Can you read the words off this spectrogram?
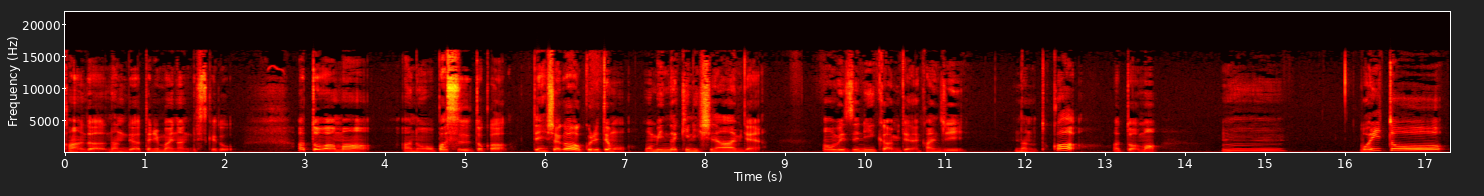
カナダなんで当たり前なんですけどあとはまああのバスとか電車が遅れてももうみんな気にしないみたいな。もう別にいいかみたいな感じなのとかあとはまあうん割と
